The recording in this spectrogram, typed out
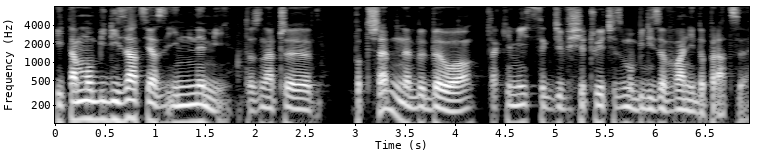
I ta mobilizacja z innymi, to znaczy potrzebne by było takie miejsce, gdzie wy się czujecie zmobilizowani do pracy.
